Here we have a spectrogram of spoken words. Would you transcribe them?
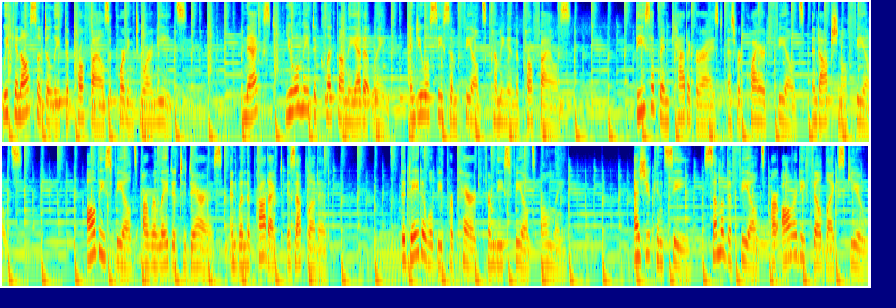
We can also delete the profiles according to our needs. Next, you will need to click on the edit link, and you will see some fields coming in the profiles. These have been categorized as required fields and optional fields. All these fields are related to Daraz and when the product is uploaded. The data will be prepared from these fields only. As you can see, some of the fields are already filled like SKU,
